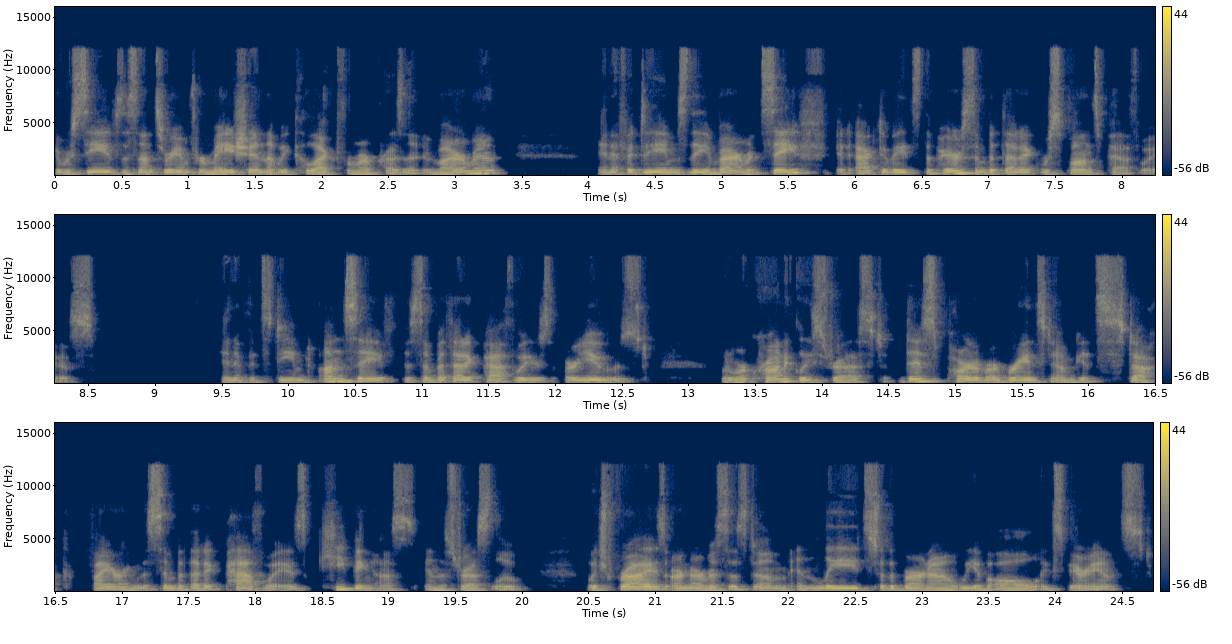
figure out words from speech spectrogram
It receives the sensory information that we collect from our present environment. And if it deems the environment safe, it activates the parasympathetic response pathways. And if it's deemed unsafe, the sympathetic pathways are used. When we're chronically stressed, this part of our brainstem gets stuck firing the sympathetic pathways, keeping us in the stress loop, which fries our nervous system and leads to the burnout we have all experienced.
